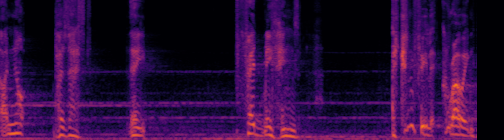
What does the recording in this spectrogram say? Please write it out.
I'm not possessed. They fed me things. I can feel it growing.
